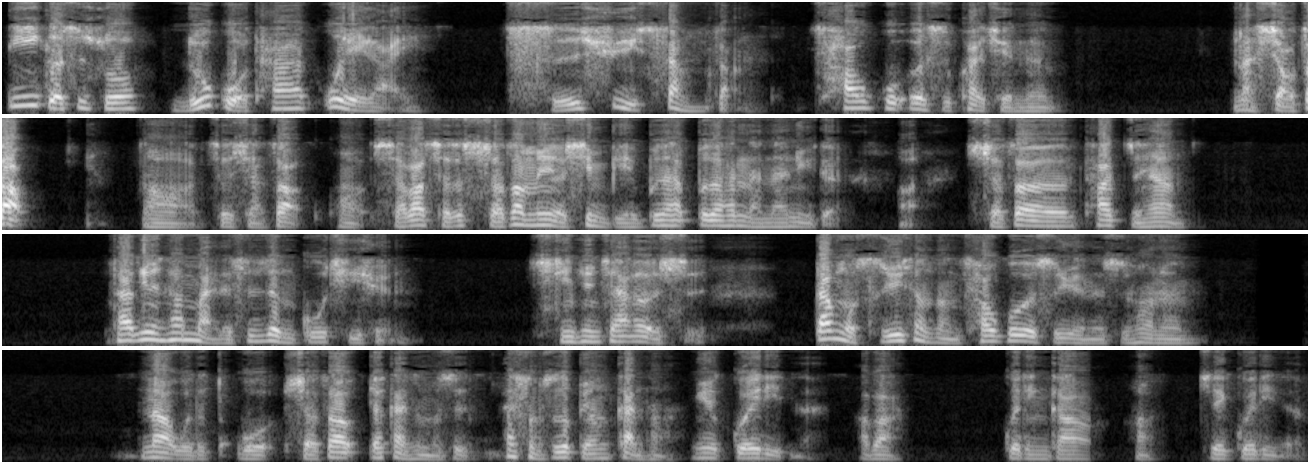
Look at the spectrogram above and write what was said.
第一个是说，如果它未来持续上涨超过二十块钱呢，那小赵啊，这小赵哦，小赵小赵小赵没有性别，不知道不知道他男男女的啊，小赵他怎样？他因为他买的是认沽期权，行权加二十，当我持续上涨超过二十元的时候呢？那我的我小赵要干什么事？他什么事都不用干哈，因为归零了，好吧？归零高，啊，直接归零了。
